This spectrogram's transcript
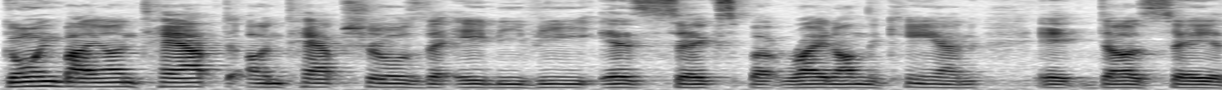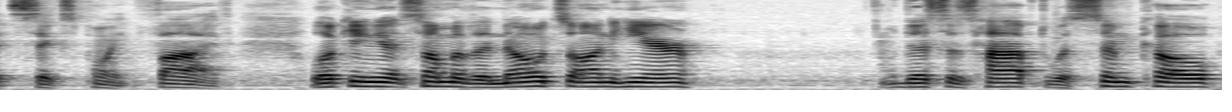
Going by Untappd, Untappd shows the ABV is 6, but right on the can it does say it's 6.5. Looking at some of the notes on here, this is hopped with Simcoe,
